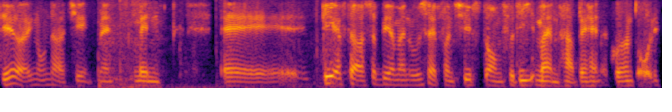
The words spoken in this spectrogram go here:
det er der ikke nogen, der har tjent med. Men øh, derefter så bliver man udsat for en shitstorm, fordi man har behandlet kunden dårligt.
